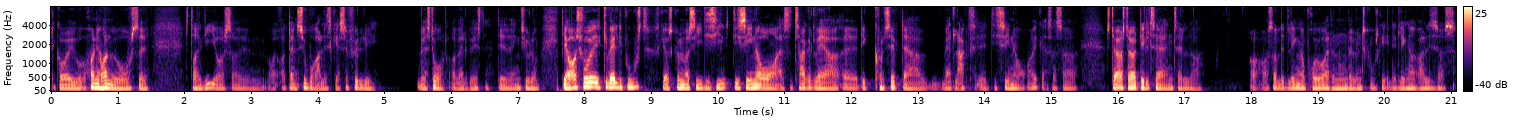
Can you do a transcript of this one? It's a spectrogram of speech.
det går jo hånd i hånd med vores øh, strategi også, øh, og, og dansk superrally skal selvfølgelig være stort og være det bedste. Det er der ingen tvivl om. Det har også fået et gevaldigt boost, skal jeg også skynde mig sige, de, de senere år, altså takket være øh, det koncept, der har været lagt øh, de senere år. Ikke? Altså så større og større deltagerantal, og, og, og så lidt længere prøver, er der nogen, der ønsker måske lidt længere rallys også.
